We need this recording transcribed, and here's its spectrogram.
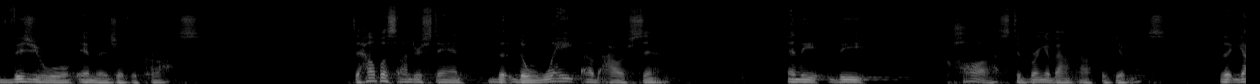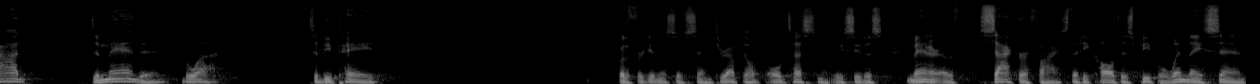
visual image of the cross to help us understand the, the weight of our sin and the, the cost to bring about our forgiveness. That God demanded blood to be paid for the forgiveness of sin. Throughout the Old Testament, we see this manner of sacrifice that He called His people when they sinned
